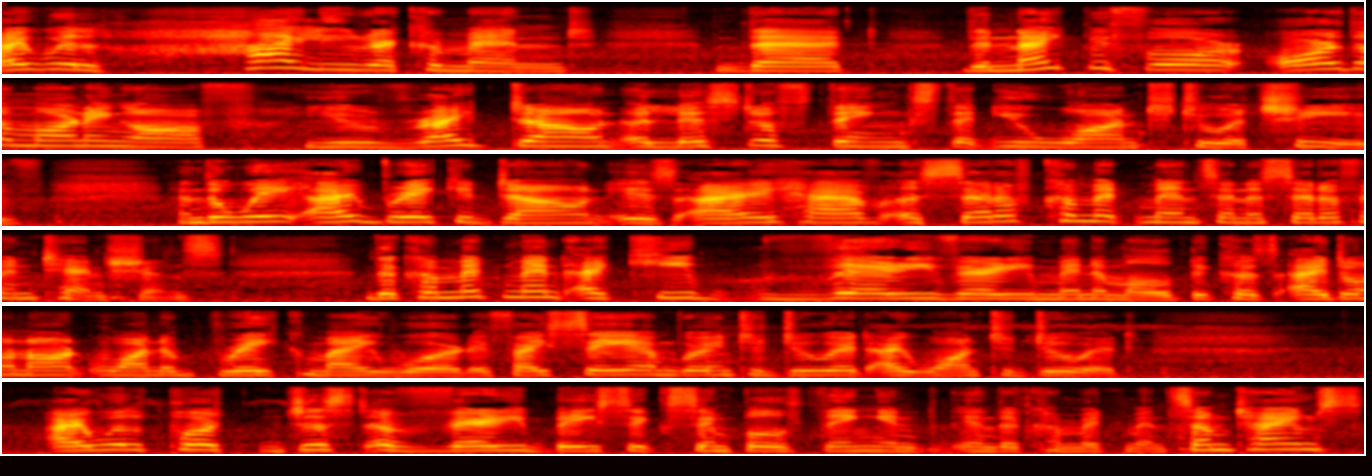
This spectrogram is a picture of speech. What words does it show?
I will highly recommend that the night before or the morning off, you write down a list of things that you want to achieve. And the way I break it down is I have a set of commitments and a set of intentions. The commitment I keep very, very minimal because I do not want to break my word. If I say I'm going to do it, I want to do it. I will put just a very basic, simple thing in, in the commitment. Sometimes,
